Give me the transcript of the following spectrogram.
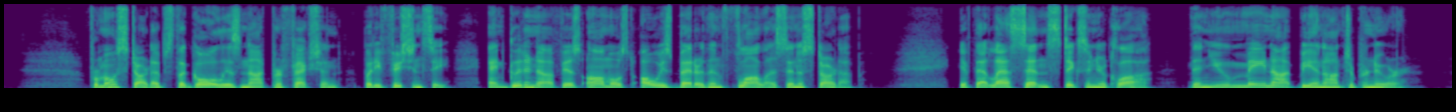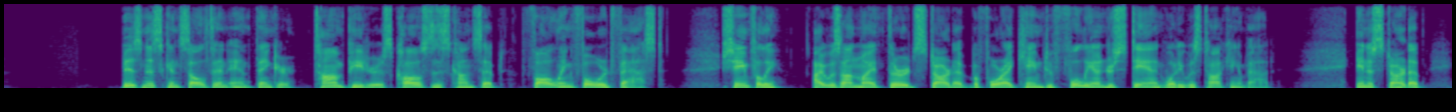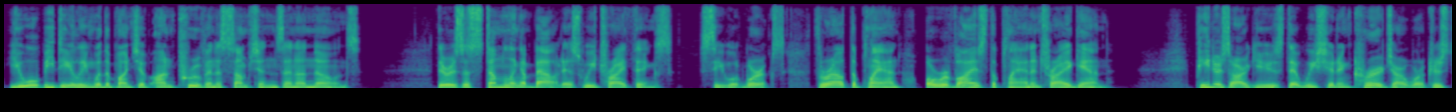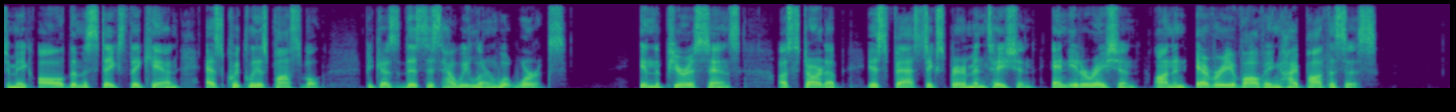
For most startups, the goal is not perfection, but efficiency, and good enough is almost always better than flawless in a startup. If that last sentence sticks in your claw, then you may not be an entrepreneur. Business consultant and thinker Tom Peters calls this concept falling forward fast. Shamefully, I was on my third startup before I came to fully understand what he was talking about. In a startup, you will be dealing with a bunch of unproven assumptions and unknowns. There is a stumbling about as we try things, see what works, throw out the plan, or revise the plan and try again. Peters argues that we should encourage our workers to make all the mistakes they can as quickly as possible, because this is how we learn what works. In the purest sense, a startup is fast experimentation and iteration on an ever evolving hypothesis.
